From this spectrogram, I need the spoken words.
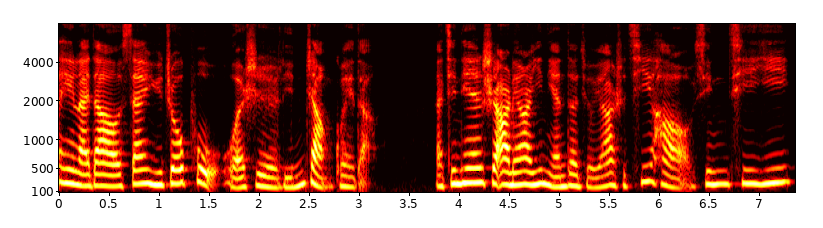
欢迎来到三鱼粥铺，我是林掌柜的。那今天是二零二一年的九月二十七号，星期一。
